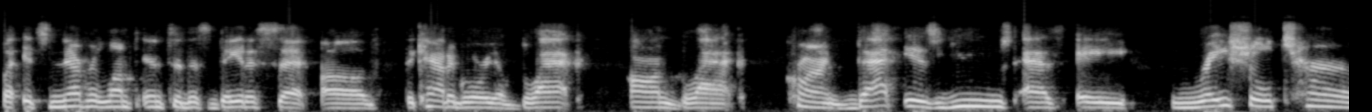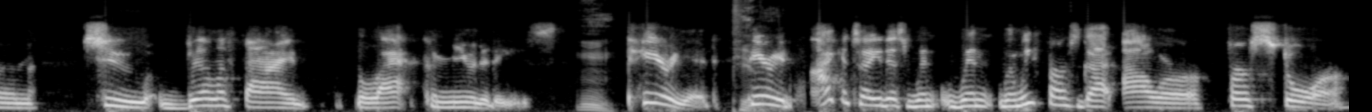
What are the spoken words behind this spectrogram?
but it's never lumped into this data set of the category of black on black crime. That is used as a racial term to vilify black communities. Mm. Period. Period. Period. I can tell you this: when when when we first got our first store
